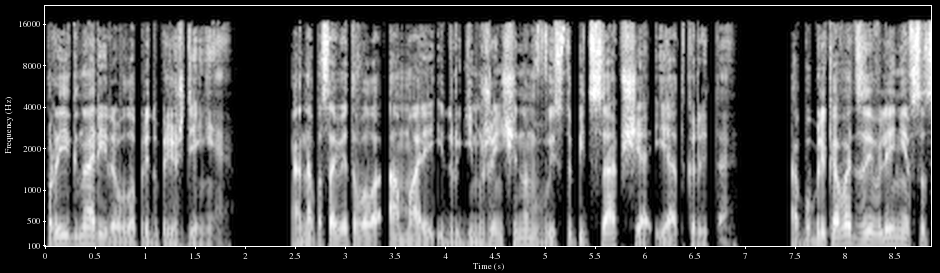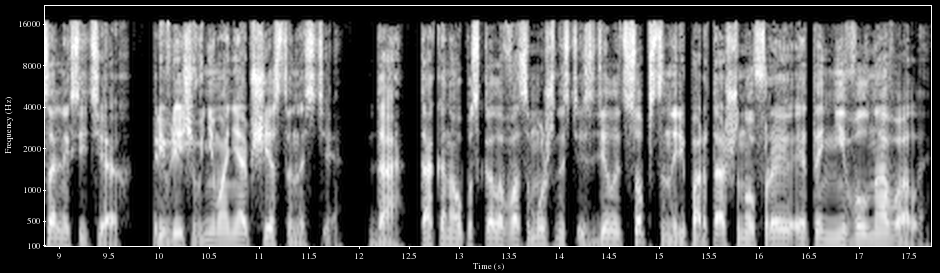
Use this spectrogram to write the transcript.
проигнорировала предупреждение. Она посоветовала Амаре и другим женщинам выступить сообща и открыто. Опубликовать заявление в социальных сетях, привлечь внимание общественности, да, так она упускала возможность сделать собственный репортаж, но Фрею это не волновало.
